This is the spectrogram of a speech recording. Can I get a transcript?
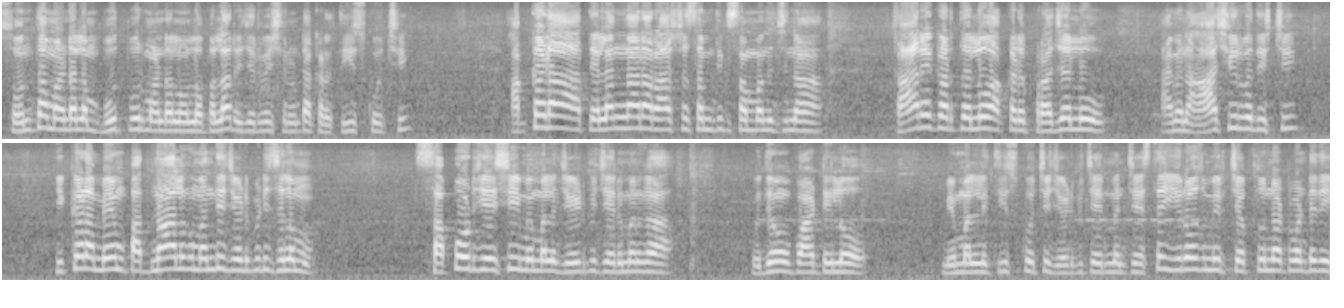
సొంత మండలం భూత్పూర్ మండలం లోపల రిజర్వేషన్ ఉంటే అక్కడ తీసుకొచ్చి అక్కడ తెలంగాణ రాష్ట్ర సమితికి సంబంధించిన కార్యకర్తలు అక్కడ ప్రజలు ఆమెను ఆశీర్వదించి ఇక్కడ మేము పద్నాలుగు మంది జడ్పీటీసీలము సపోర్ట్ చేసి మిమ్మల్ని జడ్పీ చైర్మన్గా ఉద్యమ పార్టీలో మిమ్మల్ని తీసుకొచ్చి జడ్పీ చైర్మన్ చేస్తే ఈరోజు మీరు చెప్తున్నటువంటిది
